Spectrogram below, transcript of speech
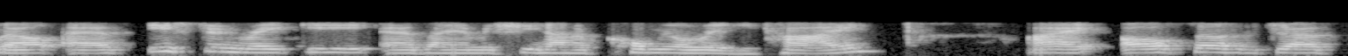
well as Eastern Reiki, as I am a Shihan of Komyo Reiki Kai. I also have just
